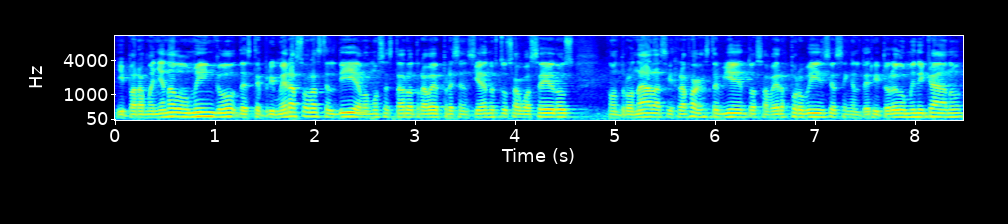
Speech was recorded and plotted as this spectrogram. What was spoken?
y para mañana domingo, desde primeras horas del día, vamos a estar otra vez presenciando estos aguaceros con tronadas y ráfagas de viento a saberas provincias en el territorio dominicano,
